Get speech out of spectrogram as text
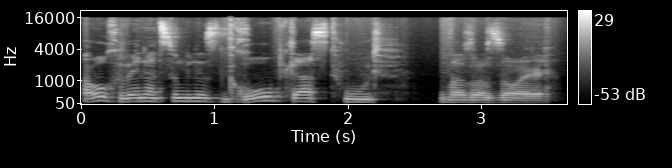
auch wenn er zumindest grob das tut, was er soll.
